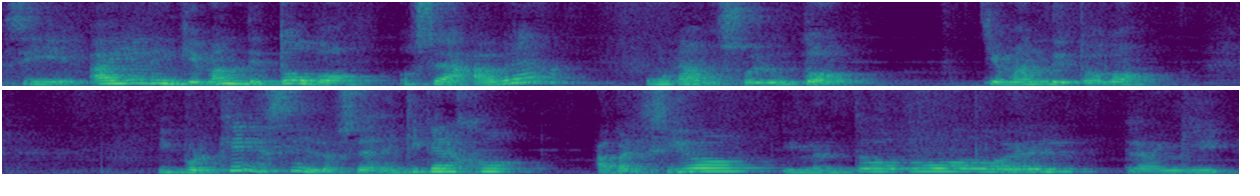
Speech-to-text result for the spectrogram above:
si hay alguien que mande todo, o sea, ¿habrá un absoluto que mande todo? ¿Y por qué es él? O sea, ¿en qué carajo apareció, inventó todo él, tranqui?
